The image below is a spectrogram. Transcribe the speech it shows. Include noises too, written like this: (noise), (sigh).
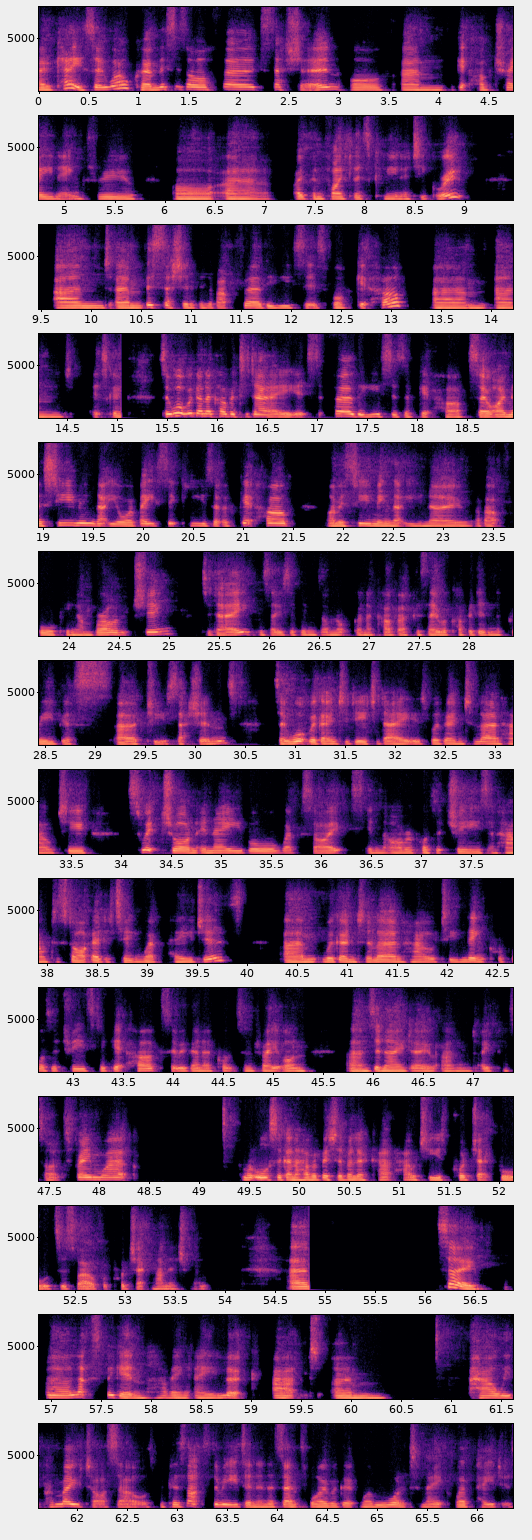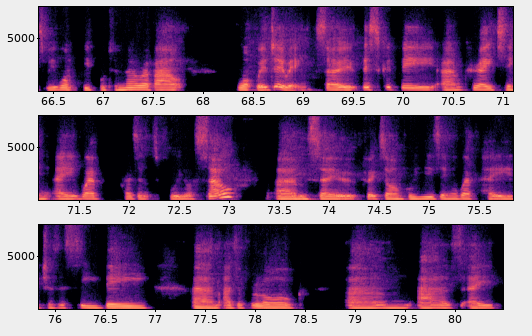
Okay, so welcome. This is our third session of um, GitHub training through our uh, Open Fighters community group. And um, this session is about further uses of GitHub um, and it's going so what we're going to cover today, it's further uses of GitHub. So I'm assuming that you're a basic user of GitHub. I'm assuming that you know about forking and branching today, because those are things I'm not going to cover because they were covered in the previous uh, two sessions. So what we're going to do today is we're going to learn how to switch on, enable websites in our repositories and how to start editing web pages. Um, we're going to learn how to link repositories to GitHub. So we're going to concentrate on uh, Zenodo and Open Science Framework. We're also going to have a bit of a look at how to use project boards as well for project management. Um, so uh, let's begin having a look at um, how we promote ourselves, because that's the reason, in a sense, why, we're good, why we want to make web pages. We want people to know about what we're doing. So this could be um, creating a web presence for yourself. Um, so for example, using a web page as a CV, um, as a blog, um, as a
